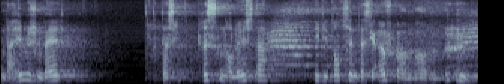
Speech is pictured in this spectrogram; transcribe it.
in der himmlischen Welt, dass Christen Erlöste, die, die dort sind, dass sie Aufgaben haben.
